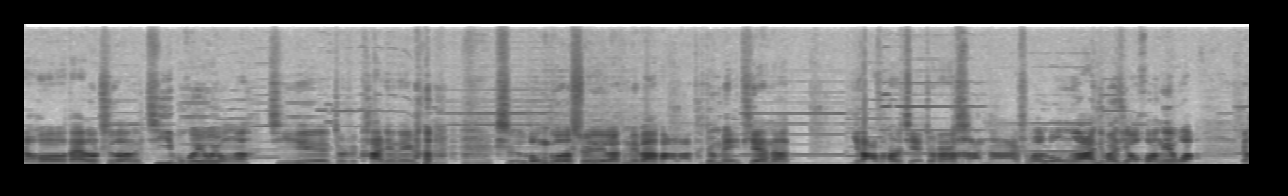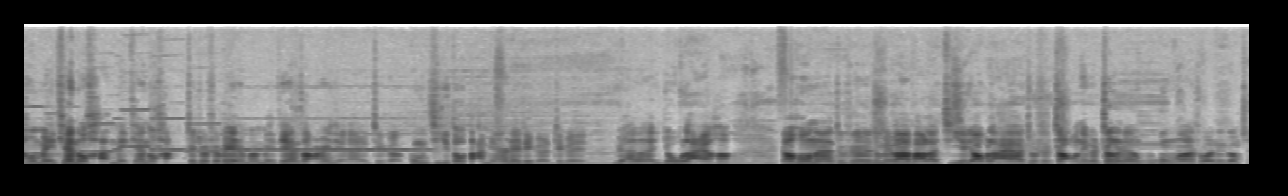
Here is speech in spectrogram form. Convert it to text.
然后大家都知道，那鸡不会游泳啊，鸡就是看见那个 是龙躲到水里了，它没办法了，它就每天呢一大早起来就在那喊呐、说龙啊，你把脚还给我。然后每天都喊，每天都喊，这就是为什么每天早上起来这个公鸡都打鸣的这个这个原来由来哈。然后呢，就是就没办法了，鸡也要不来啊，就是找那个证人蜈蚣啊，说那个蜈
